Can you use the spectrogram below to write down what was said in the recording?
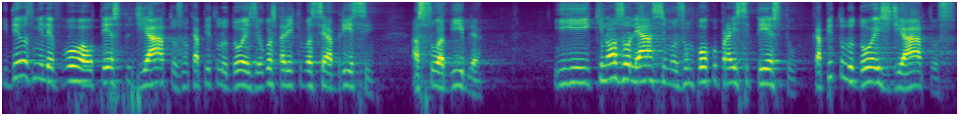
E Deus me levou ao texto de Atos, no capítulo 2. Eu gostaria que você abrisse a sua Bíblia e que nós olhássemos um pouco para esse texto, capítulo 2 de Atos,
